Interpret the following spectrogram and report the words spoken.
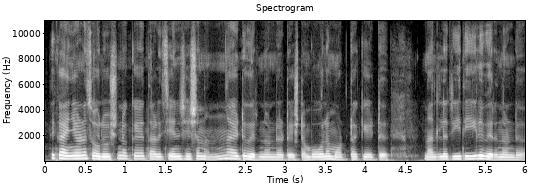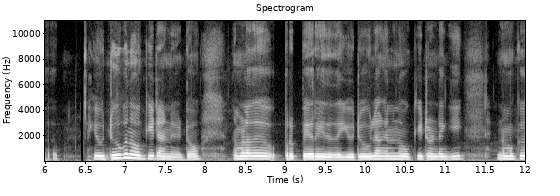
ഇത് കഴിഞ്ഞ സൊല്യൂഷനൊക്കെ തളിച്ചതിന് ശേഷം നന്നായിട്ട് വരുന്നുണ്ട് കേട്ടോ. ഇഷ്ടംപോലെ മുട്ടൊക്കെ ഇട്ട് നല്ല രീതിയിൽ വരുന്നുണ്ട്. യൂട്യൂബ് നോക്കിയിട്ടാണ് കേട്ടോ നമ്മളത് പ്രിപ്പയർ ചെയ്തത്. യൂട്യൂബിൽ അങ്ങനെ നോക്കിയിട്ടുണ്ടെങ്കിൽ നമുക്ക്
